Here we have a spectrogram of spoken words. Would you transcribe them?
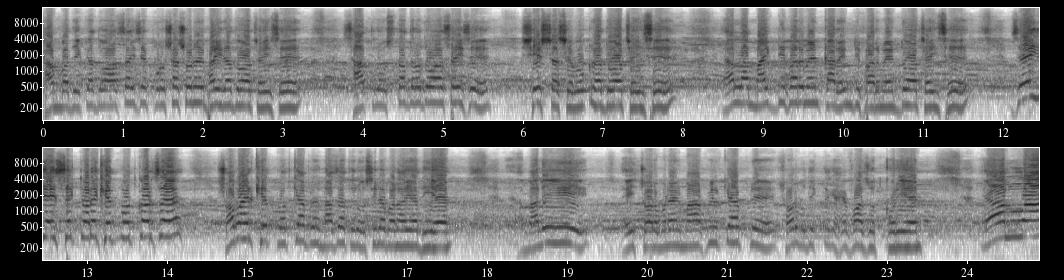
সাংবাদিকরা দোয়া চাইছে, প্রশাসনের ভাইরা দোয়া চাইছে, ছাত্র ওস্তাদরা দোয়া চাইছে, স্বেচ্ছাসেবকরা দোয়া চাইছে। Allah mic department, current department দোয়া চাইছে। যেই যেই সেক্টরে খেদমত করছে সবার খেদমতকে আপনি নাজাতের ওসিলা বানাইয়া দিয়েন মালিক এই চরমনের মাহফিলকে আপনি সর্বদিক থেকে হেফাজত করিয়েন আল্লাহ,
